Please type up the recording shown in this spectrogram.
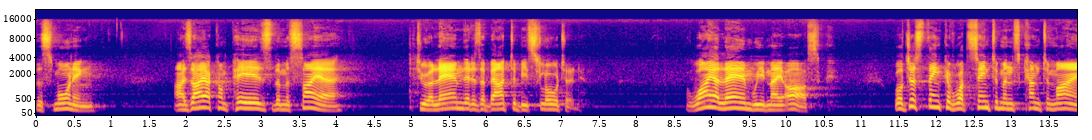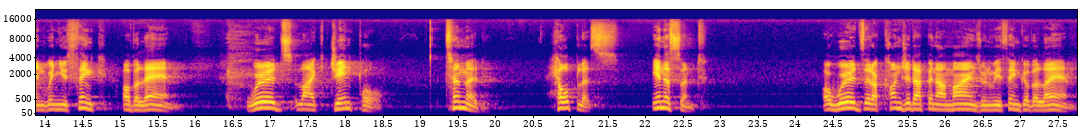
this morning, Isaiah compares the Messiah to a lamb that is about to be slaughtered. Why a lamb, we may ask? Well, just think of what sentiments come to mind when you think of a lamb. Words like gentle, timid, helpless, innocent are words that are conjured up in our minds when we think of a lamb.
